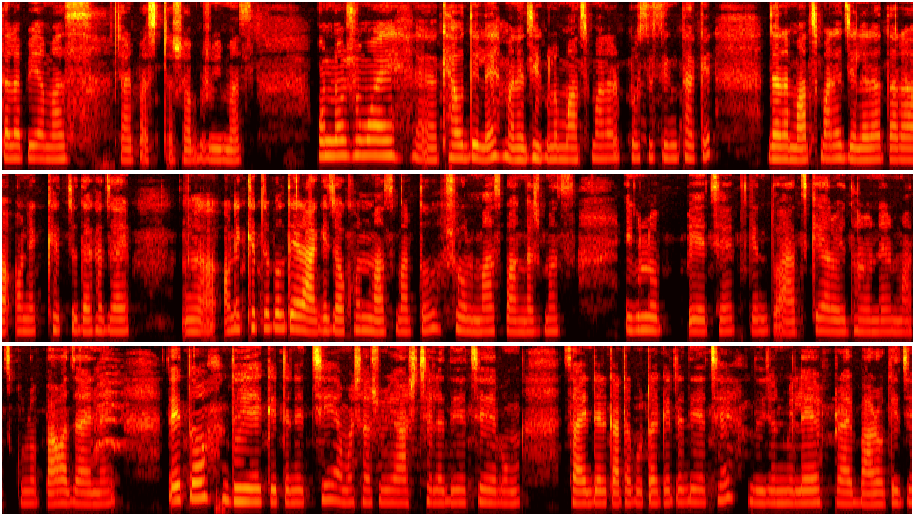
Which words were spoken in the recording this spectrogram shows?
তেলাপিয়া মাছ চার পাঁচটা, সব রুই মাছ। অন্য সময় খেয়াও দিলে মানে যেগুলো মাছ মারার প্রসেসিং থাকে, যারা মাছ মারে জেলেরা, তারা অনেক ক্ষেত্রে দেখা যায় অনেক ক্ষেত্রে বলতে এর আগে যখন মাছ মারতো, শোল মাছ, পাঙ্গাস মাছ এগুলো পেয়েছে, কিন্তু আজকে আর ওই ধরনের মাছগুলো পাওয়া যায় নাই। তো এই তো ধুয়ে কেটে নিচ্ছি। আমার শাশুড়ি আঁশ ছেলে দিয়েছে এবং সাইডের কাটাকুটা কেটে দিয়েছে। দুইজন মিলে প্রায় বারো কেজি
